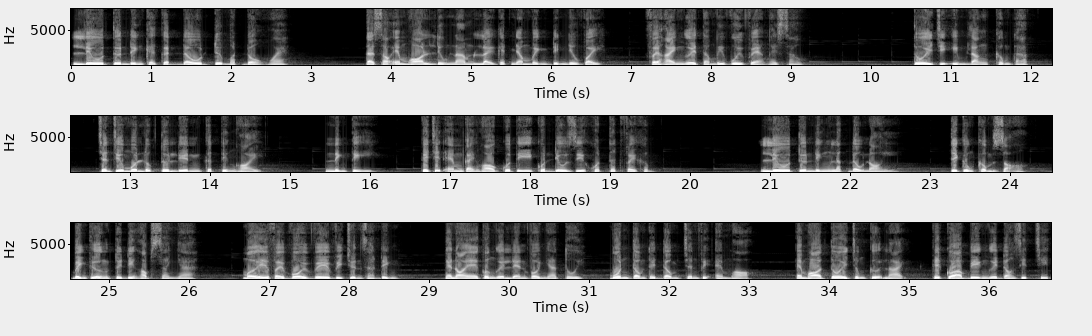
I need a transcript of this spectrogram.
Liêu tử ninh khẽ gật đầu đôi mắt đỏ hoe. Tại sao em họ Lưu Nam lại ghét nhà mình đến như vậy? Phải hại người ta mới vui vẻ hay sao? Tôi chỉ im lặng không đáp. Chần chừ một lúc tôi liền cất tiếng hỏi. Ninh tỷ, Cái chết em gái họ của tỷ có điều gì khuất tất phải không? Liêu tử ninh lắc đầu nói, Tỷ cũng không rõ, Bình thường tôi đi học xa nhà, Mới phải vội về vì chuyện gia đình. Nghe nói có người lẻn vào nhà tôi, Muốn động tay động chân với em họ. Em họ tôi chống cự lại, Kết quả bị người đó giết chết.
